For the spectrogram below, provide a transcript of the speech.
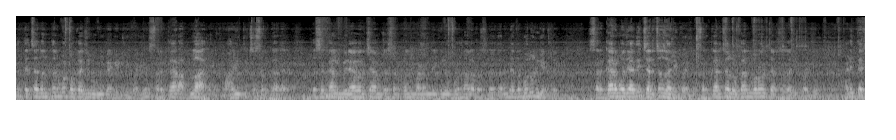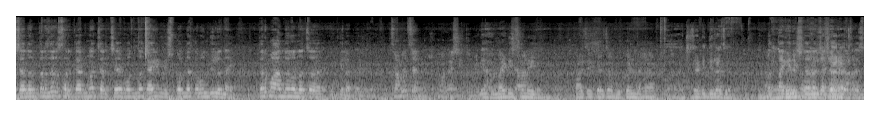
तर त्याच्यानंतर मग टोकाची भूमिका घेतली पाहिजे. सरकार आपलं आहे महायुतीचं सरकार आहे. तसं काल मिऱ्यावरच्या आमच्या सरपंच मॅडम देखील उपोषणाला बसलं आणि मी आता बोलून घेतलं सरकारमध्ये आधी चर्चा झाली पाहिजे. सरकारच्या लोकांबरोबर चर्चा झाली पाहिजे. आणि त्याच्यानंतर जर सरकारनं चर्चेमधनं काही निष्पन्न करून दिलं नाही तर मग आंदोलनाचा हे केला पाहिजे. नाही. पाच एकरचा भूखंड हा ह्याच्यासाठी दिलाच आहे. रत्नागिरी शहराच्या शहरात.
